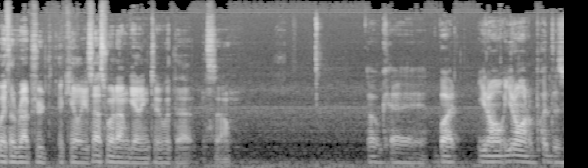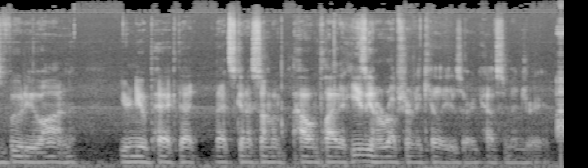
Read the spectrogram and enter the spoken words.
with a ruptured Achilles. That's what I'm getting to with that. So Okay, but you don't you don't want to put this voodoo on your new pick that that's gonna somehow imply that he's gonna rupture an Achilles or have some injury.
